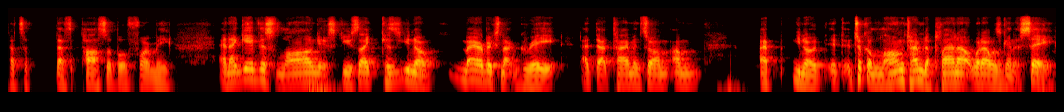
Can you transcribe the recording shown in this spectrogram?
that's a that's possible for me. And I gave this long excuse, like because you know my Arabic's not great at that time, and so I'm I'm I, you know, it, it, took a long time to plan out what I was going to say,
